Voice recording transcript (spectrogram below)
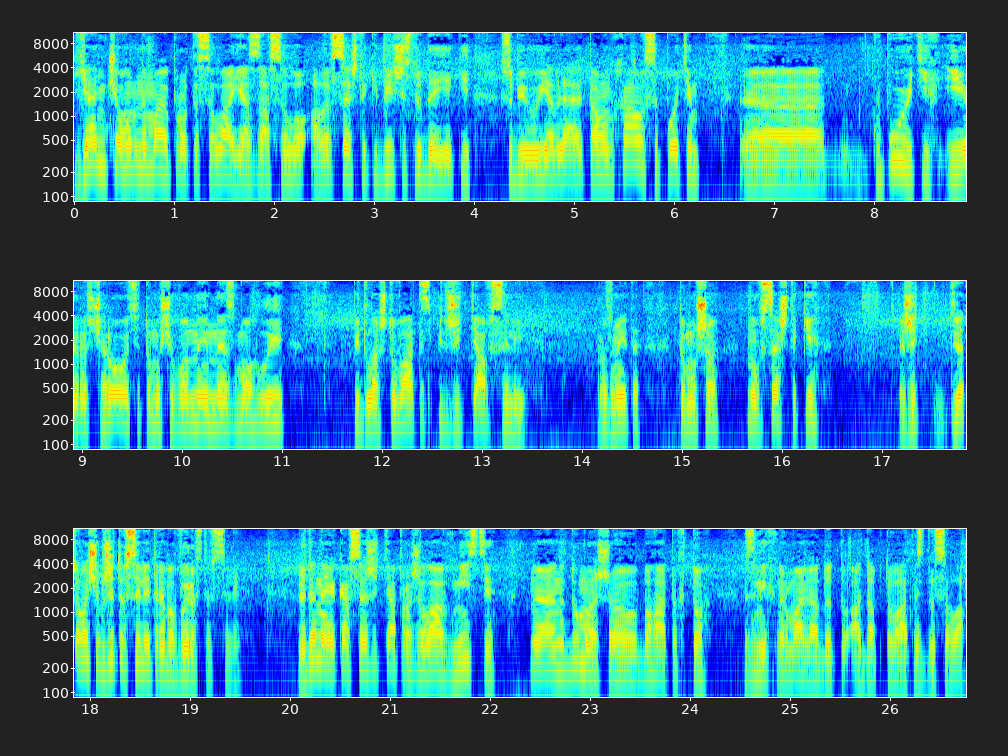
Я нічого не маю проти села, я за село, але все ж таки більшість людей, які собі уявляють таунхауси, потім е- купують їх і розчаровуються, тому що вони не змогли підлаштуватись під життя в селі. Розумієте? Тому що, ну, все ж таки, жит... для того, щоб жити в селі, треба вирости в селі. Людина, яка все життя прожила в місті, ну я не думаю, що багато хто зміг нормально адаптуватись до села.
